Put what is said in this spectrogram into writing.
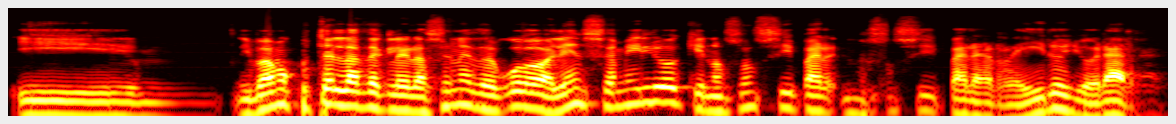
Y, vamos a escuchar las declaraciones del huevo Valencia, Emilio, que no son, si para, no son si para reír o llorar.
